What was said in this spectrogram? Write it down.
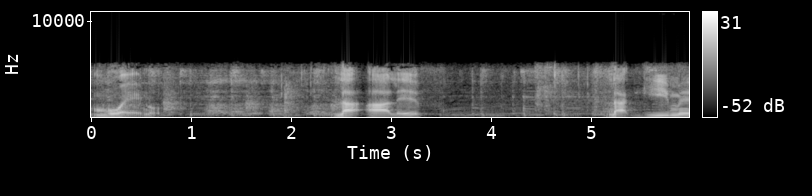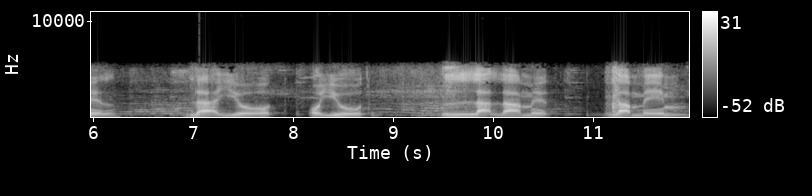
Bueno, la Aleph la Gimel, la Yod o Yud, la Lamed, la Mem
